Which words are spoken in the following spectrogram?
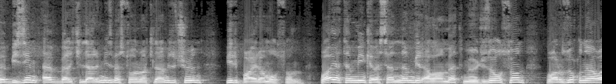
və bizim əvvəlkilərimiz və sonrakilərimiz üçün bir bayram olsun. Və ayətən minkə və səndən bir əlamət, möcüzə olsun. Varzuqna və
